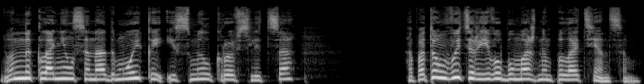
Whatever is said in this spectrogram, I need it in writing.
Он наклонился над мойкой и смыл кровь с лица, — а потом вытер его бумажным полотенцем.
